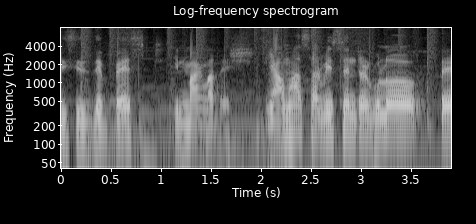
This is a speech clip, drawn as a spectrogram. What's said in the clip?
this is the best in Bangladesh Yamaha service সেন্টারগুলোতে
